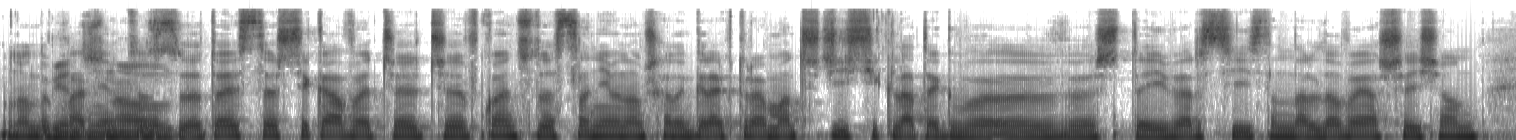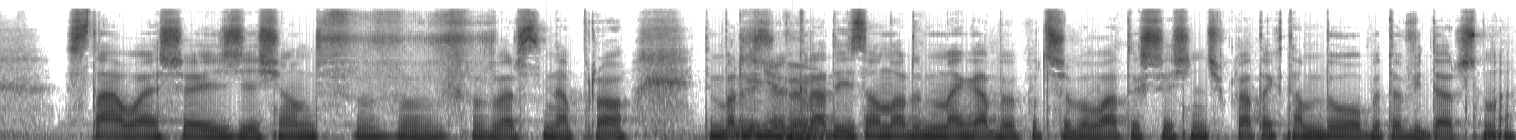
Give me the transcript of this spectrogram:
No dokładnie, no... To, to, jest też ciekawe, czy, czy w końcu dostaniemy na przykład grę, która ma 30 klatek w, w tej wersji standardowej, a 60 stałe 60 w, w, wersji na Pro. Tym bardziej, nie że wiem. gra Dishonored mega by potrzebowała tych 60 klatek, tam byłoby to widoczne.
